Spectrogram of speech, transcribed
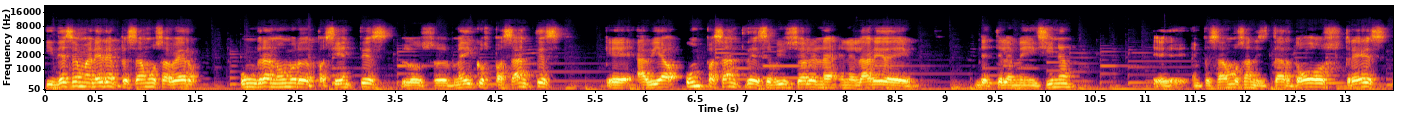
y de esa manera empezamos a ver un gran número de pacientes, los eh, médicos pasantes, que había un pasante de servicio social en, el área de, telemedicina. Eh, empezamos a necesitar dos, tres,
